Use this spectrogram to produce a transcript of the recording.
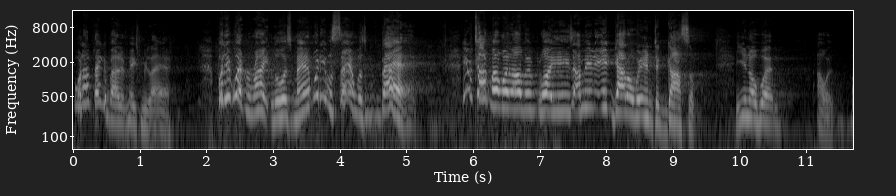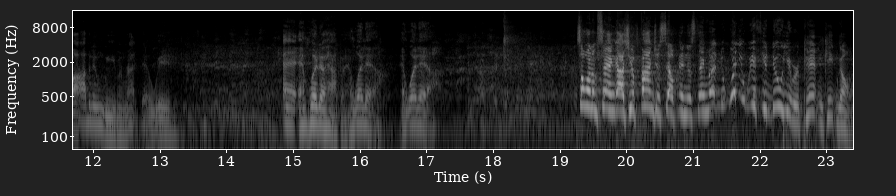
When I think about it, it makes me laugh. But it wasn't right, Lewis, man. What he was saying was bad. He was talking about one of the employees. I mean, it got over into gossip. And you know what? I was bobbing and weaving right there with him. And, and what else happened? And what else? And what else? So what I'm saying, guys, you'll find yourself in this thing. But what you, if you do, you repent and keep going.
